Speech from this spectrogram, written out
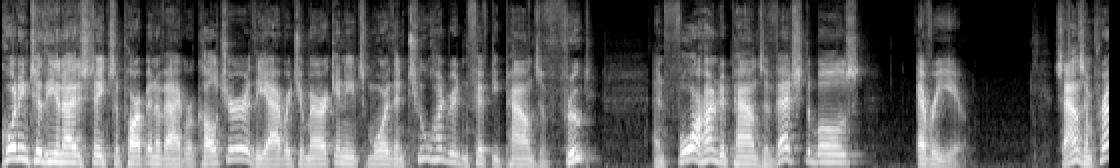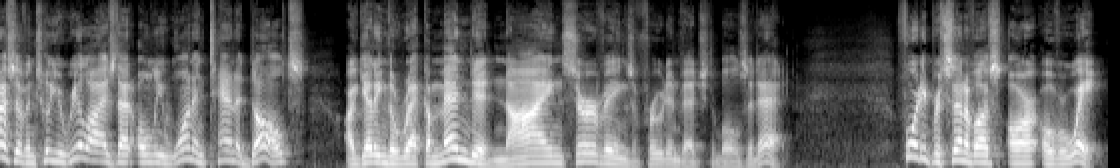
According to the United States Department of Agriculture, the average American eats more than 250 pounds of fruit and 400 pounds of vegetables every year. Sounds impressive until you realize that only 1 in 10 adults are getting the recommended nine servings of fruit and vegetables a day. 40% of us are overweight,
